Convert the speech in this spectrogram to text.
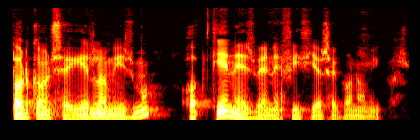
por conseguir lo mismo, obtienes beneficios económicos.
